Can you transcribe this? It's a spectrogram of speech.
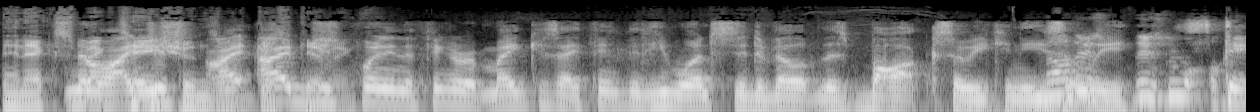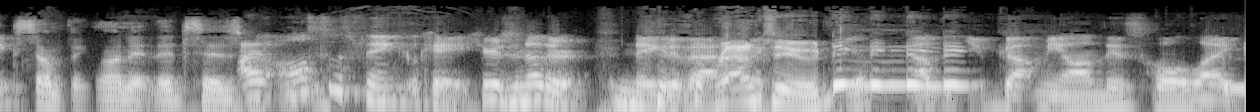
and No, I just, expectations I, I'm just pointing the finger at Mike because I think that he wants to develop this box so he can easily there's more- stick okay. something on it that says. I also think okay. Here's another negative aspect. Round two. Ding, ding, now ding, that ding. you've got me on this whole like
